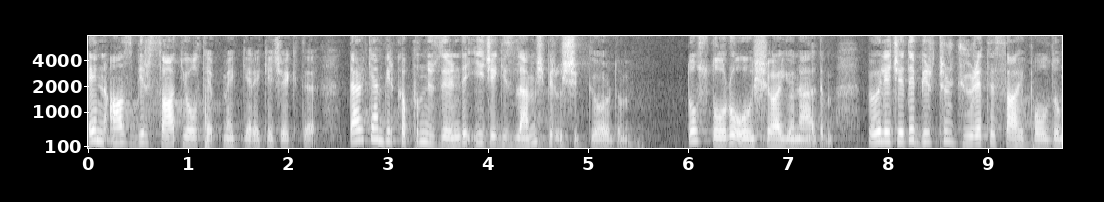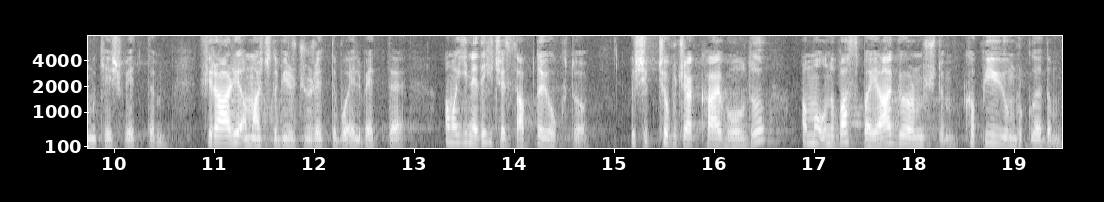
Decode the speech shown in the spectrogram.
en az bir saat yol tepmek gerekecekti. Derken bir kapının üzerinde iyice gizlenmiş bir ışık gördüm. Dost doğru o ışığa yöneldim. Böylece de bir tür cürete sahip olduğumu keşfettim. Firari amaçlı bir cüretti bu elbette. Ama yine de hiç hesapta yoktu. Işık çabucak kayboldu ama onu basbayağı görmüştüm. Kapıyı yumrukladım.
